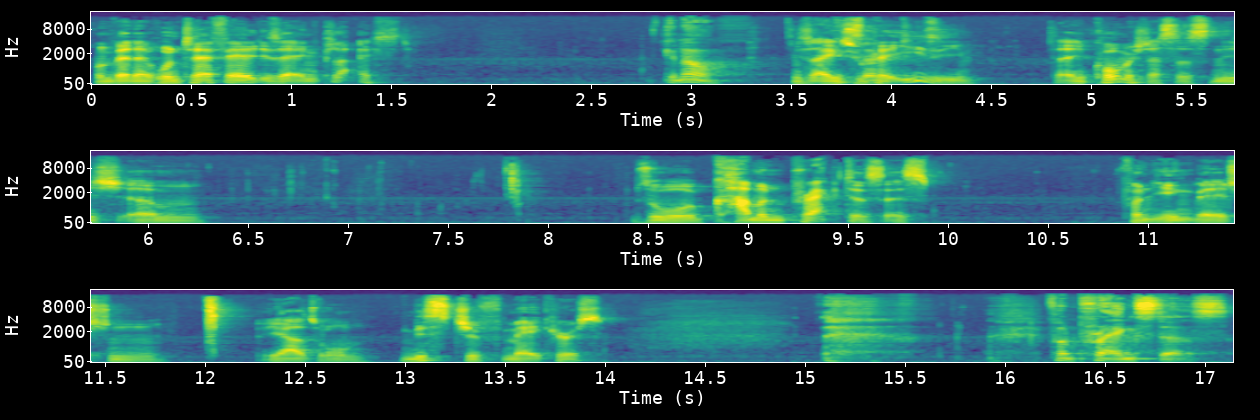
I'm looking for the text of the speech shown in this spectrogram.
Und wenn er runterfällt, ist er entgleist. Genau. Das ist eigentlich Exakt. super easy. Ist eigentlich komisch, dass das nicht ähm, so Common Practice ist. Von irgendwelchen, ja, so Mischief Makers. Von Pranksters.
